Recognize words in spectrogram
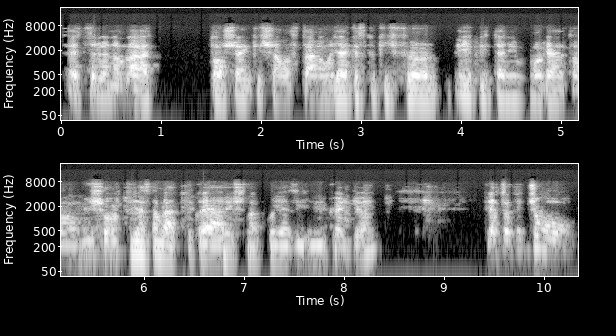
egyszerűen nem lát, látta senki sem aztán, hogy elkezdtük így fölépíteni magát a műsort, hogy ezt nem láttuk reálisnak, hogy ez így működjön. Tehát egy csomó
